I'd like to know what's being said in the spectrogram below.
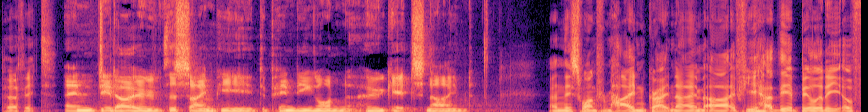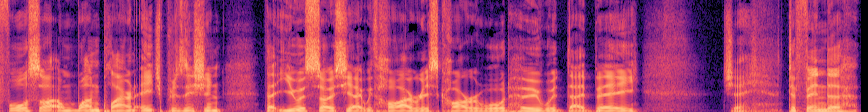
Perfect. And ditto the same here, depending on who gets named. And this one from Hayden, great name. Uh, if you had the ability of foresight on one player in each position that you associate with high risk, high reward, who would they be? Gee, defender.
